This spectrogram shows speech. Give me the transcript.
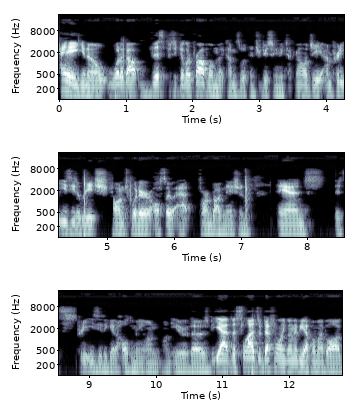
hey, you know, what about this particular problem that comes with introducing new technology? I'm pretty easy to reach on Twitter, also at farmdawgnation, and it's pretty easy to get a hold of me on on either of those. But yeah, the slides are definitely going to be up on my blog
